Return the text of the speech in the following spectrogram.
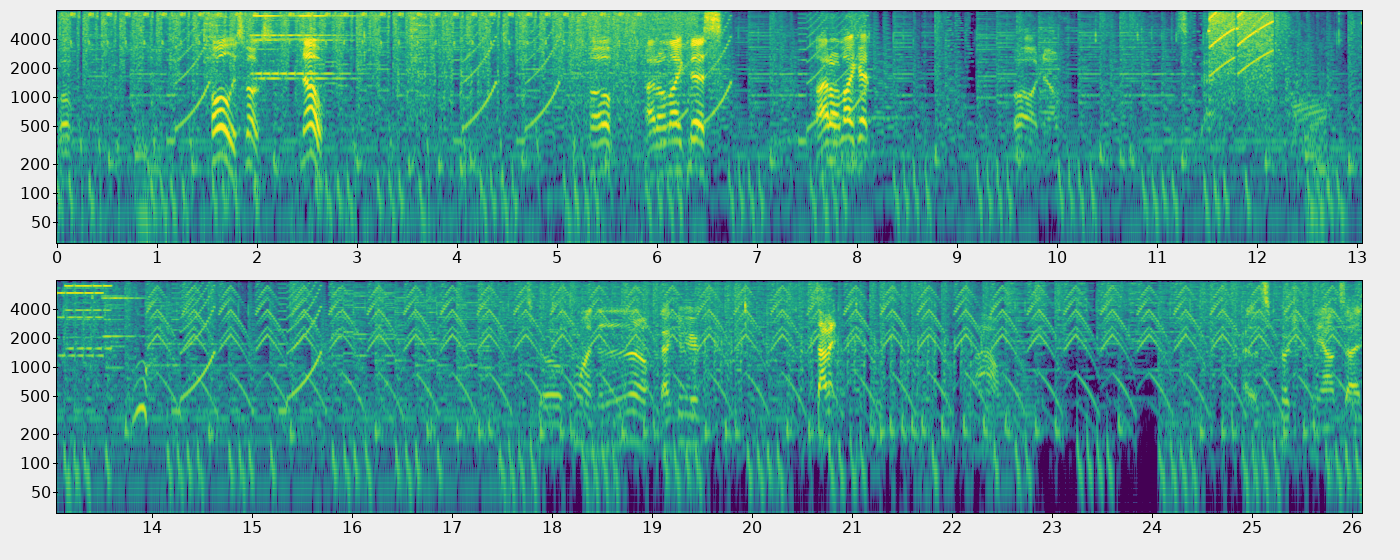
Whoa! Holy smokes! No! Oh, I don't like this. I don't like it. Oh no. Come on. No, no, no, no. Back through here. Stop it. Wow. Alright, let's approach it from the outside.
